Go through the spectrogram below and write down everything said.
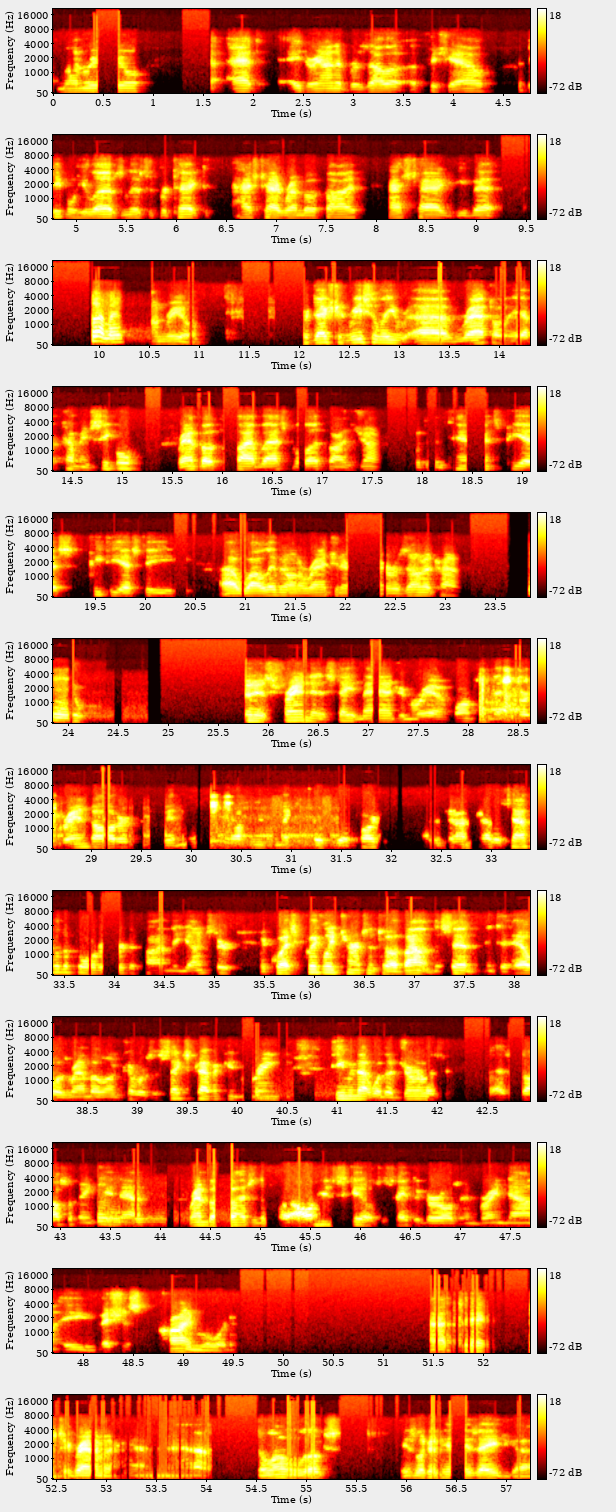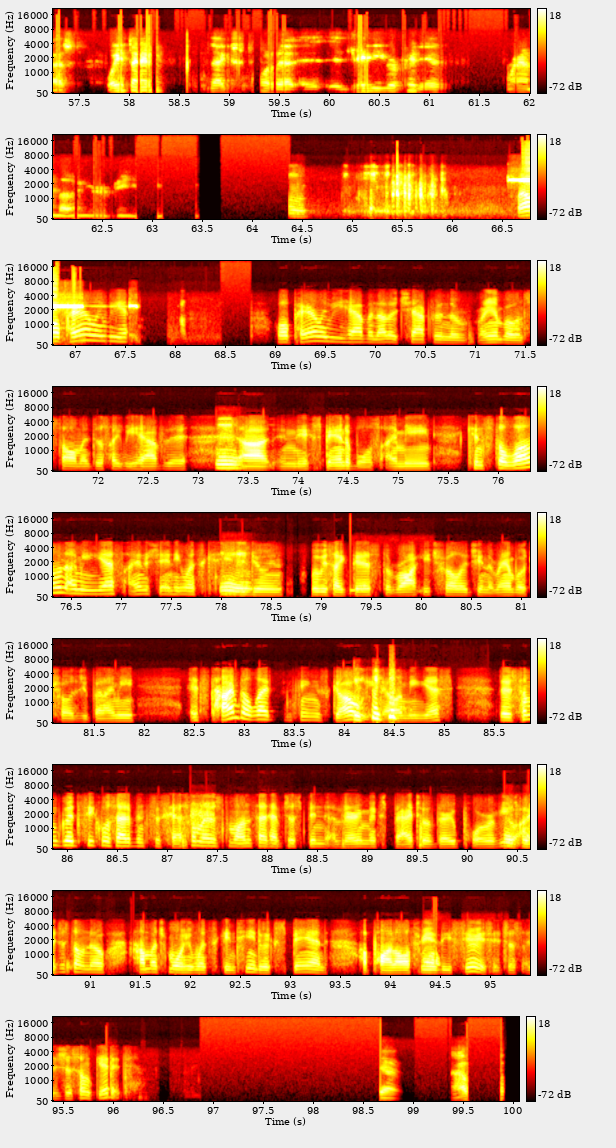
Monreal, at Adriana Barraza official, the people he loves and lives to protect. Hashtag Rambo 5, hashtag Yvette What, man? Unreal. Production recently uh, wrapped on the upcoming sequel. Rambo 5 Last Blood finds John with intense PS, PTSD uh, while living on a ranch in Arizona trying hmm. to. His friend and estate manager Maria informs him that her granddaughter went missing walking into Mexico for a party. John travels south of the border to find the youngster. The quest quickly turns into a violent descent into hell as Rambo uncovers a sex trafficking ring, teaming up with a journalist as also being hmm. kidnapped. Rambo has to deploy all his skills to save the girls and bring down a vicious crime lord. I take Instagram of him. Uh, Stallone looks is looking his age, guys. What do you think? Next one, uh, uh, JD, your opinion is Rambo, in your opinion. Well, apparently we. Ha- Well, apparently we have another chapter in the Rambo installment, just like we have the Mm. uh, in the Expendables. I mean, can Stallone? I mean, yes, I understand he wants to continue Mm. doing movies like this, the Rocky trilogy and the Rambo trilogy, but I mean, it's time to let things go. You know, I mean, yes, there's some good sequels that have been successful, and there's ones that have just been a very mixed bag to a very poor review. I just don't know how much more he wants to continue to expand upon all three of these series. It just, I just don't get it. Yeah, I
